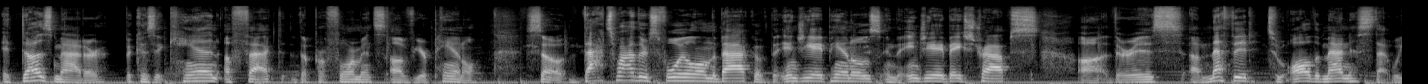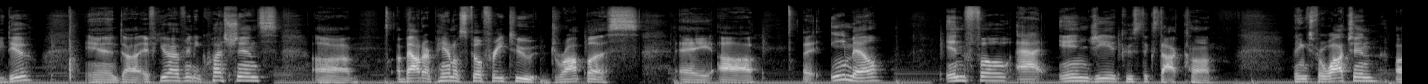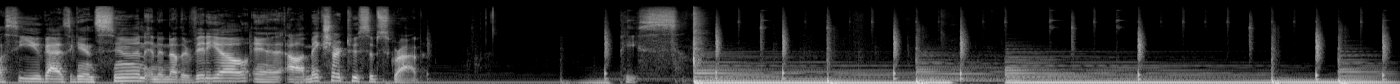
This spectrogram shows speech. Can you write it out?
it does matter because it can affect the performance of your panel. So that's why there's foil on the back of the NGA panels and the NGA bass traps. Uh, there is a method to all the madness that we do. And uh, if you have any questions uh, about our panels, feel free to drop us a uh, uh, email info at ngacoustics.com. Thanks for watching. I'll see you guys again soon in another video and uh, make sure to subscribe. Peace.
